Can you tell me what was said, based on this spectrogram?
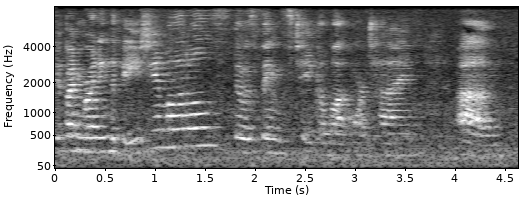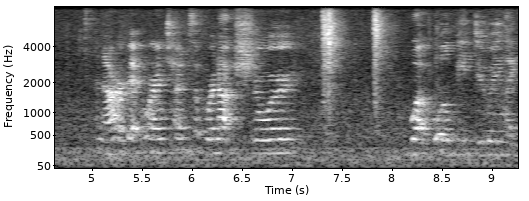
If I'm running the Bayesian models, those things take a lot more time um, and are a bit more intensive. We're not sure what we'll be doing like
